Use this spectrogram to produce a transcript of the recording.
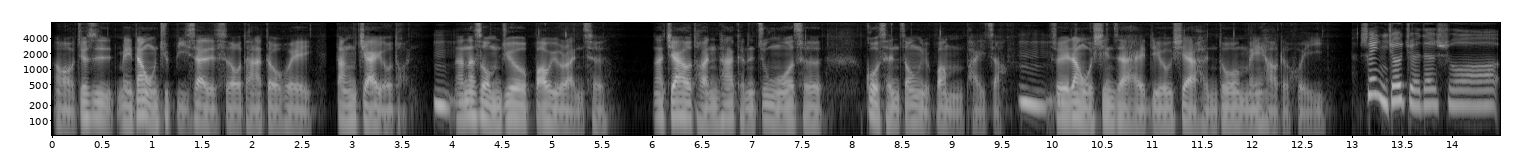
哦，就是每当我们去比赛的时候，他都会当加油团。嗯那那时候我们就包游览车，那加油团他可能租摩托车过程中有帮我们拍照，嗯，所以让我现在还留下很多美好的回忆。所以你就觉得说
